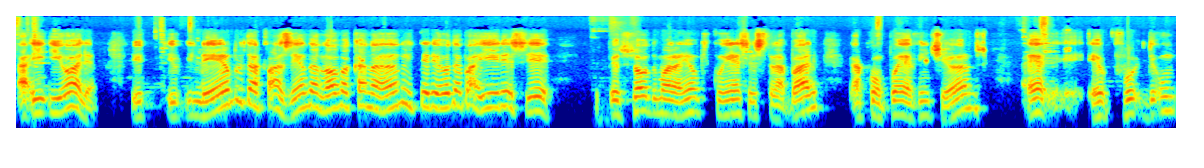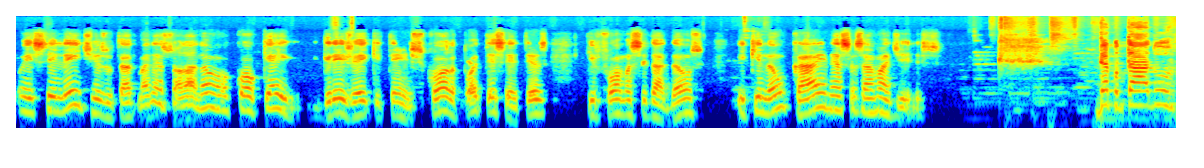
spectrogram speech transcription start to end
Ah, e, e olha, e, e, lembro da Fazenda Nova Canaã, no interior da Bahia, Irecê. O pessoal do Maranhão que conhece esse trabalho, acompanha há 20 anos, é, é, um excelente resultado, mas não é só lá não, qualquer igreja aí que tem escola pode ter certeza que forma cidadãos e que não cai nessas armadilhas. Deputado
